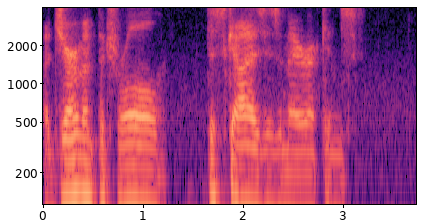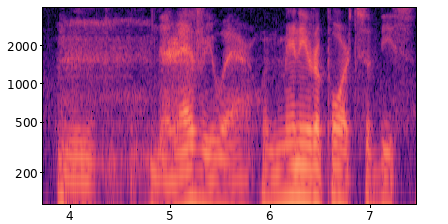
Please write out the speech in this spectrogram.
A German patrol disguised as Americans. Hmm. They're everywhere, with many reports of these.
